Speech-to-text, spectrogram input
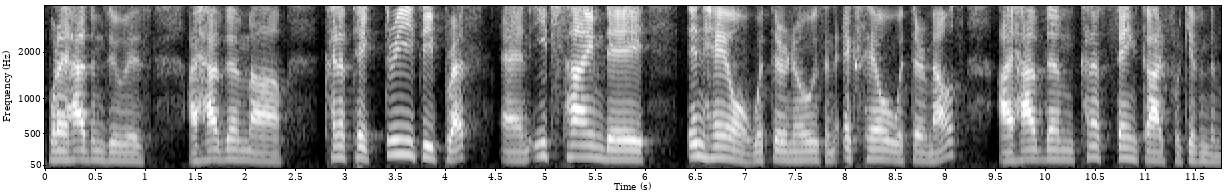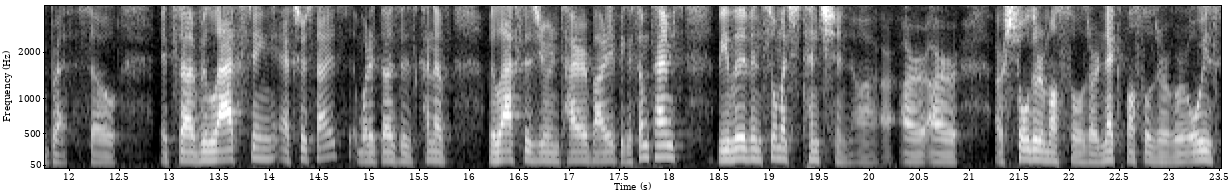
What I have them do is I have them uh, kind of take three deep breaths, and each time they inhale with their nose and exhale with their mouth, I have them kind of thank God for giving them breath. So it's a relaxing exercise. What it does is kind of relaxes your entire body because sometimes we live in so much tension. Our, our, our, our shoulder muscles, our neck muscles, or we're always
